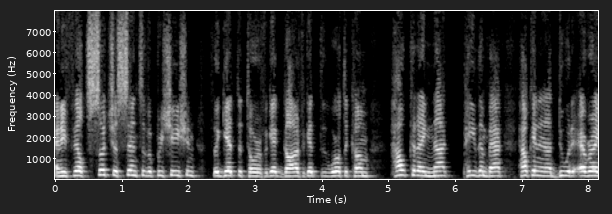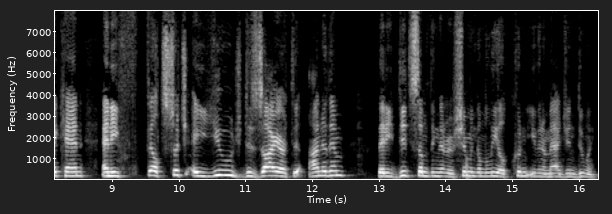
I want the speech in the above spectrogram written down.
and he felt such a sense of appreciation. Forget the Torah, forget God, forget the world to come. How could I not pay them back? How can I not do whatever I can? And he felt such a huge desire to honor them that he did something that Rav Shimon Gamliel couldn't even imagine doing.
